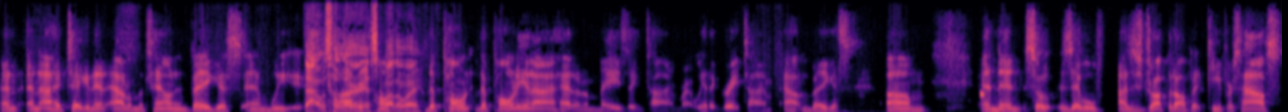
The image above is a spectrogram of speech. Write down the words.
and and I had taken it out on the town in Vegas, and we That was uh, the hilarious, pon- by the way. The pony, the pony, and I had an amazing time. Right, we had a great time out in Vegas. Um, and then so is able, I just dropped it off at Keefer's house,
